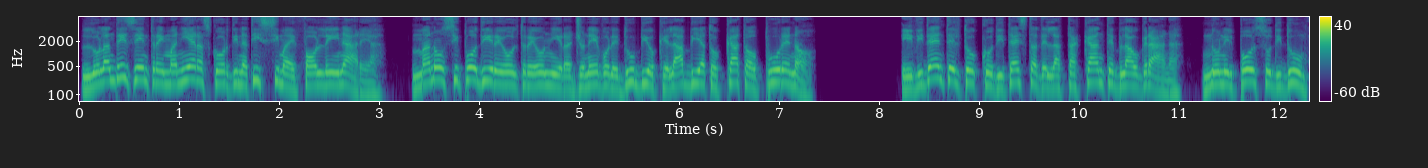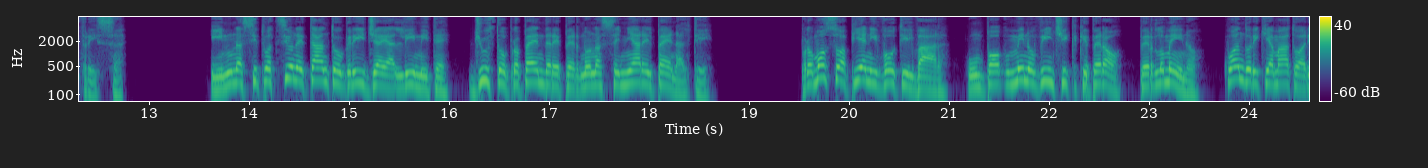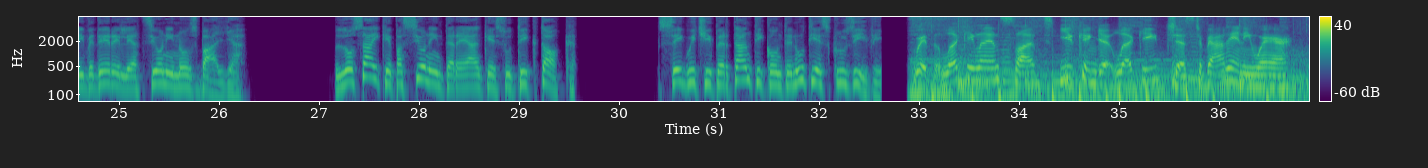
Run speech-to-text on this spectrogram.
L'olandese entra in maniera scordinatissima e folle in area, ma non si può dire oltre ogni ragionevole dubbio che l'abbia toccata oppure no. Evidente il tocco di testa dell'attaccante blaugrana, non il polso di Dumfries. In una situazione tanto grigia e al limite, giusto propendere per non assegnare il penalty. Promosso a pieni voti il VAR, un po' meno Vincic che però, perlomeno, quando richiamato a rivedere le azioni non sbaglia. Lo sai che Passione Inter è anche su TikTok? Seguici per tanti contenuti esclusivi. With the Lucky Land slots, you can get lucky just about anywhere.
